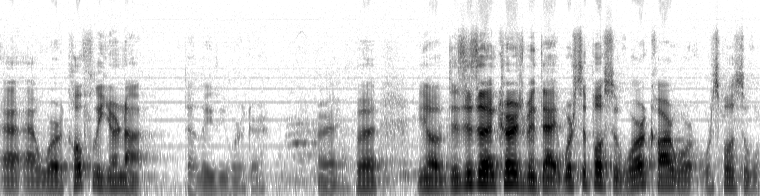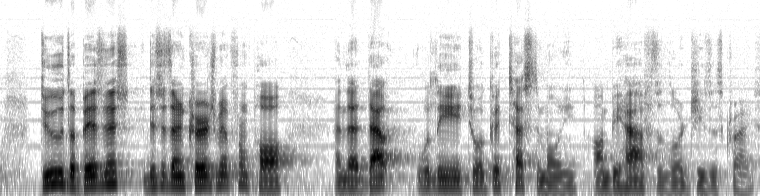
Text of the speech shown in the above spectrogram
at, at work. Hopefully, you're not that lazy worker, right? But you know, this is an encouragement that we're supposed to work hard. We're, we're supposed to do the business. This is an encouragement from Paul, and that that would lead to a good testimony on behalf of the Lord Jesus Christ.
